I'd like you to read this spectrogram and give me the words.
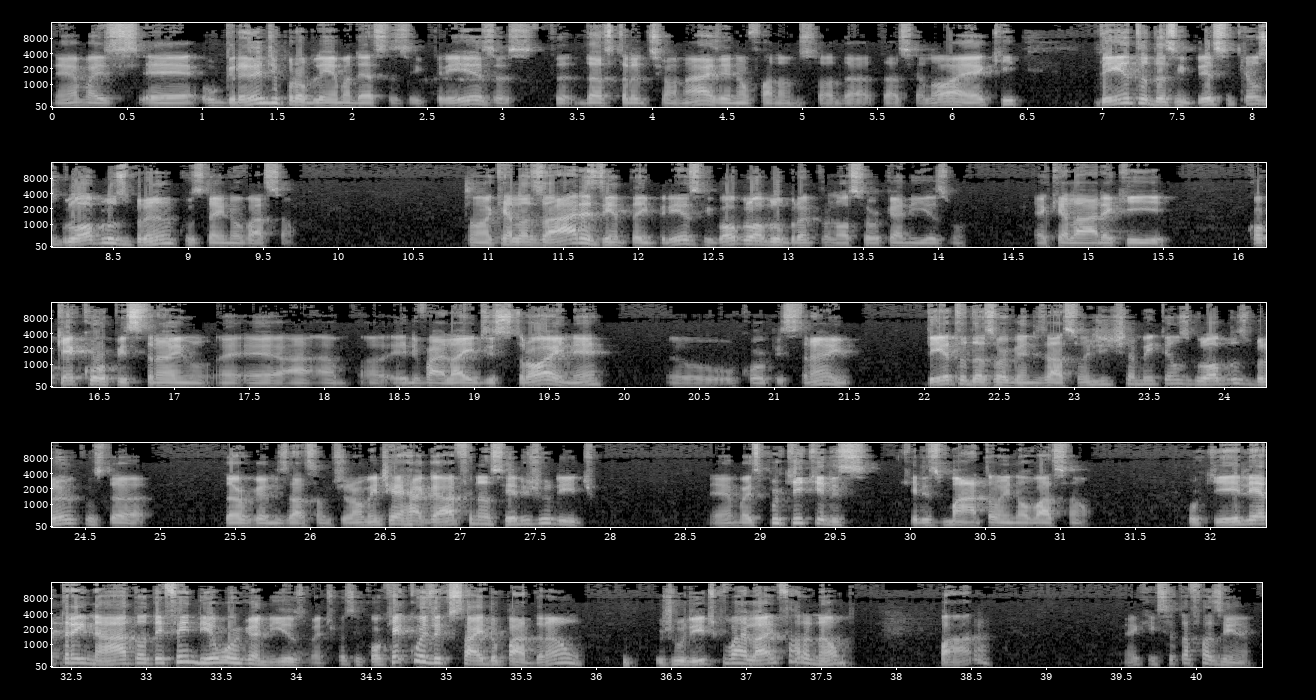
Né, mas é, o grande problema dessas empresas, das tradicionais, aí não falando só da, da Celó, é que dentro das empresas você tem os glóbulos brancos da inovação. São aquelas áreas dentro da empresa, que igual o glóbulo branco no nosso organismo, é aquela área que qualquer corpo estranho, é, é, a, a, ele vai lá e destrói, né, o, o, corpo estranho. Dentro das organizações, a gente também tem os glóbulos brancos da, da organização, geralmente é RH, financeiro e jurídico. É, mas por que, que, eles, que eles matam a inovação? Porque ele é treinado a defender o organismo. É tipo assim, qualquer coisa que sai do padrão, o jurídico vai lá e fala, não, para. É, o que você está fazendo?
